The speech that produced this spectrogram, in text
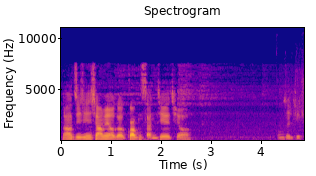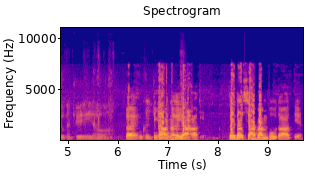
然后急行下面有个光闪接球，光闪接球感觉也要啊，对要那个要啊，点所以都下半部都要点，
